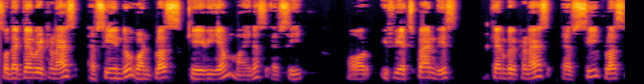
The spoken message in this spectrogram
So that can be written as Fc into 1 plus kVm minus Fc or if we expand this it can be written as Fc plus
